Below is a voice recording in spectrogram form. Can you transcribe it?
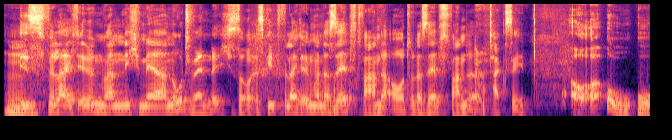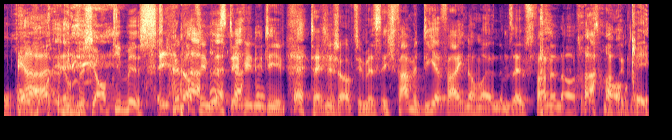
hm. ist vielleicht irgendwann nicht mehr notwendig. So, es gibt vielleicht irgendwann das selbstfahrende Auto, das selbstfahrende Taxi. Oh, oh, oh, Ja. oh, du bist ja Optimist. Ich bin Optimist, definitiv. Technischer Optimist. Ich fahre mit dir, fahre ich nochmal in einem selbstfahrenden Auto. Das macht okay,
